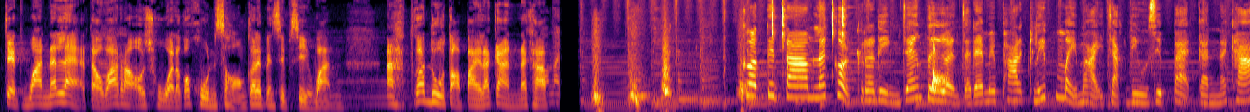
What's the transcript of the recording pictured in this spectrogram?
7 วันนั่นแหละ แต่ว่าเราเอาชัวร์แล้วก็คูณ 2 ก็เลยเป็น 14 วันอะก็ดูต่อไปแล้วกันนะครับ กดติดตามและกดกระดิ่งแจ้งเตือนจะได้ไม่พลาดคลิปใหม่ๆ จากดิว18 กันนะคะ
